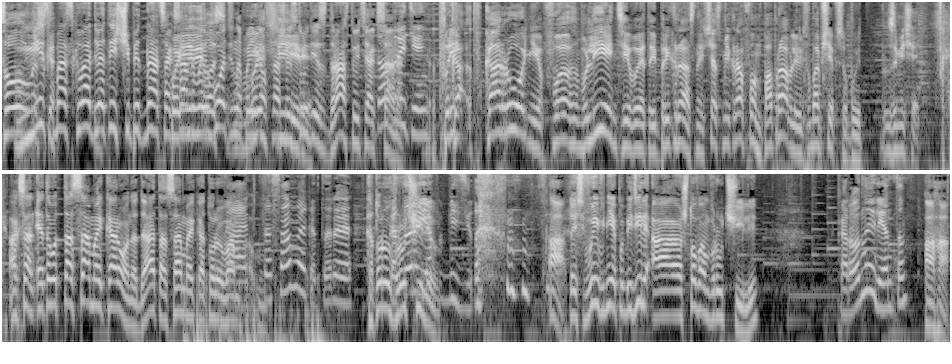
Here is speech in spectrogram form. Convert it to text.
Солнышко. Мисс Москва 2015 Оксана Появилась Воеводина в появилась в нашей эфире. студии. Здравствуйте, Оксана. Добрый день. В, При- ко- в короне, в, в ленте в этой прекрасной. Сейчас микрофон поправлю, и вообще все будет замечательно. Оксан, это вот та самая корона, да? Та самая, которую Да, вам... это та самая, которая... Которую вручили. я победила. А, то есть вы в ней победили, а что вам вручили? Корону и ленту. Ага,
